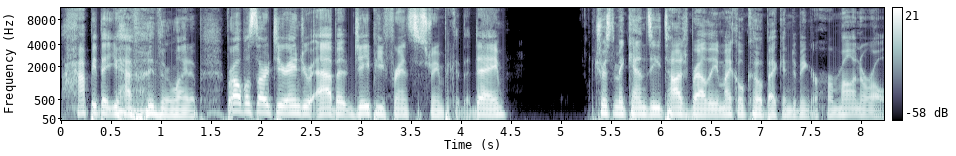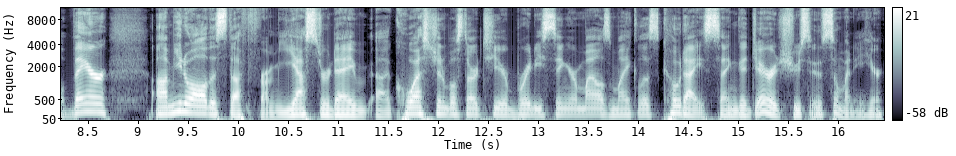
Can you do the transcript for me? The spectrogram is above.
happy that you have in their lineup. Probable start here Andrew Abbott, JP France, the stream pick of the day. Triston McKenzie, Taj Bradley, Michael Kopech, and Domingo Germán are all there. Um, you know all this stuff from yesterday. Uh, questionable starts here. Brady Singer, Miles Mikolas, Kodai Senga, Jared Schuster. There's so many here.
